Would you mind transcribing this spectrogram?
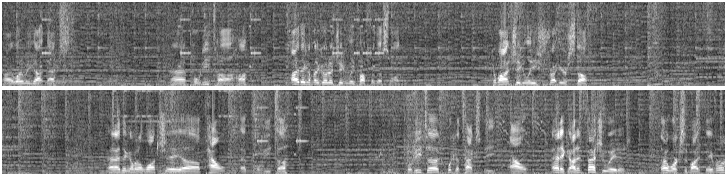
Alright, what do we got next? And Ponyta, huh? I think I'm going to go to Jigglypuff for this one. Come on, Jiggly, strut your stuff. And I think I'm going to launch a uh, pound at Ponyta. Ponyta quick attacks me. Ow. And it got infatuated. That works in my favor.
